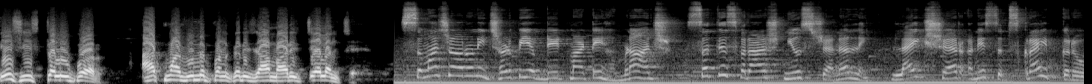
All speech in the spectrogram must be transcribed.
એ જ સ્થળ ઉપર આત્મા વિલોપન કરીશ. આ મારી ચેલેન્જ છે. સમાચારોની ઝડપી અપડેટ માટે હમણાં જ સત્ય સ્વરાજ ન્યૂઝ ચેનલને લાઇક શેર અને સબસ્ક્રાઇબ કરો.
